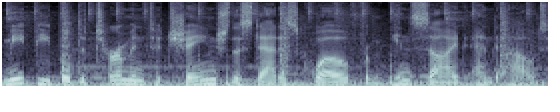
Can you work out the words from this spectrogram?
Meet people determined to change the status quo from inside and out.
